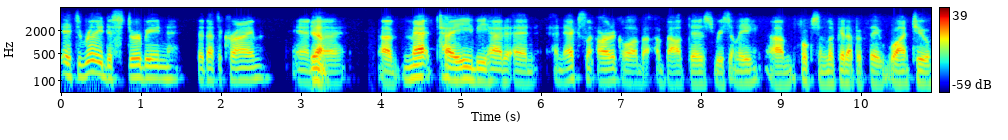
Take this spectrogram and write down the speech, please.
it's really disturbing that that's a crime. And yeah. uh, uh, Matt Taibbi had an an excellent article about, about this recently. Um, folks can look it up if they want to.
